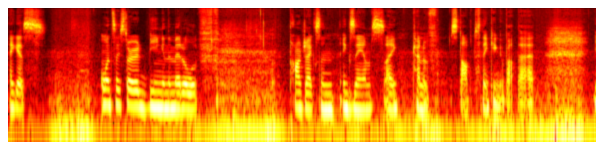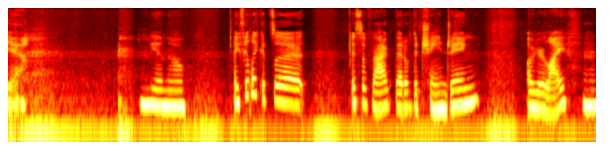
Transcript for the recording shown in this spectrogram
I guess once I started being in the middle of projects and exams I kind of stopped thinking about that. Yeah. Yeah, no. I feel like it's a it's a fact that of the changing of your life. Mm-hmm.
